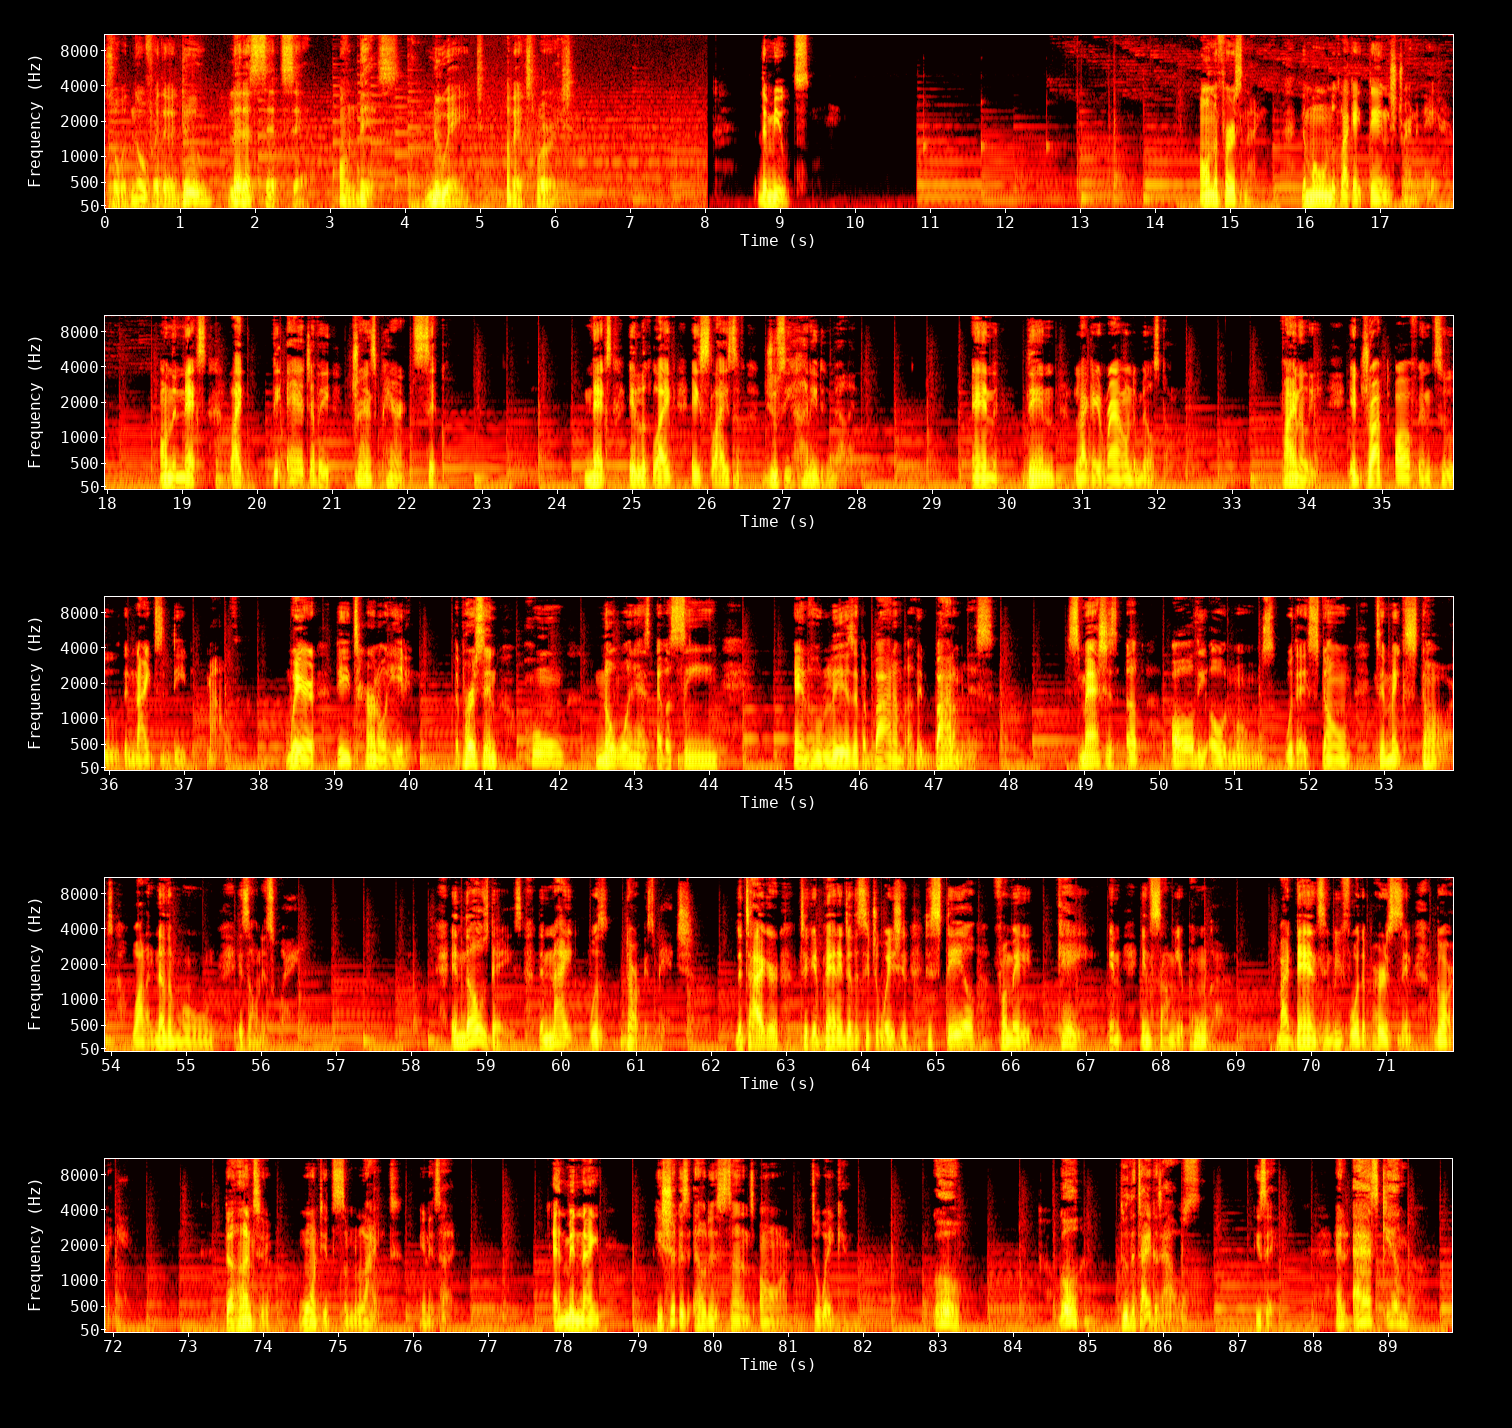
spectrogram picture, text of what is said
So, with no further ado, let us set sail on this new age of exploration. The Mutes. On the first night, the moon looked like a thin strand of hair. On the next, like the edge of a transparent sickle. Next, it looked like a slice of juicy honeydew melon and then like a round millstone. Finally, it dropped off into the night's deep mouth, where the eternal hidden, the person whom no one has ever seen and who lives at the bottom of the bottomless, smashes up all the old moons with a stone to make stars while another moon is on its way. In those days, the night was dark as pitch. The tiger took advantage of the situation to steal from a cave in Insomniapunga by dancing before the person guarding it. The hunter wanted some light in his hut. At midnight, he shook his eldest son's arm to wake him. Go, go to the tiger's house, he said and ask him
